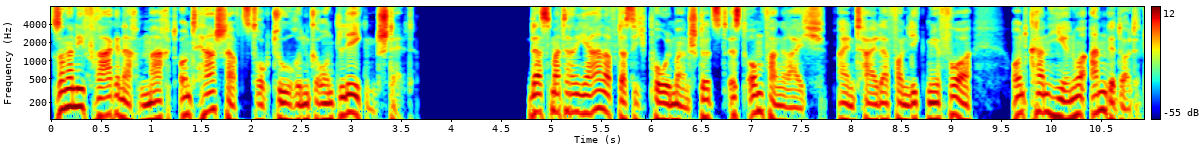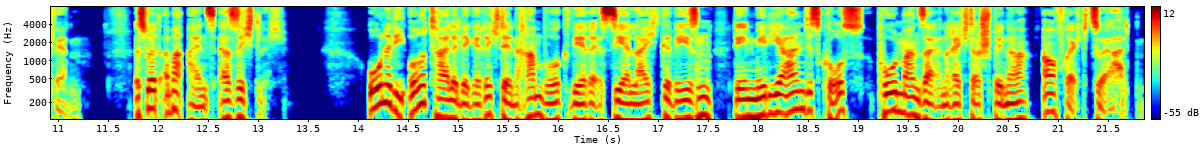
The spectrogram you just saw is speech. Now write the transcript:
sondern die Frage nach Macht- und Herrschaftsstrukturen grundlegend stellt. Das Material, auf das sich Pohlmann stützt, ist umfangreich, ein Teil davon liegt mir vor und kann hier nur angedeutet werden. Es wird aber eins ersichtlich. Ohne die Urteile der Gerichte in Hamburg wäre es sehr leicht gewesen, den medialen Diskurs, Pohlmann sei ein rechter Spinner, aufrechtzuerhalten.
